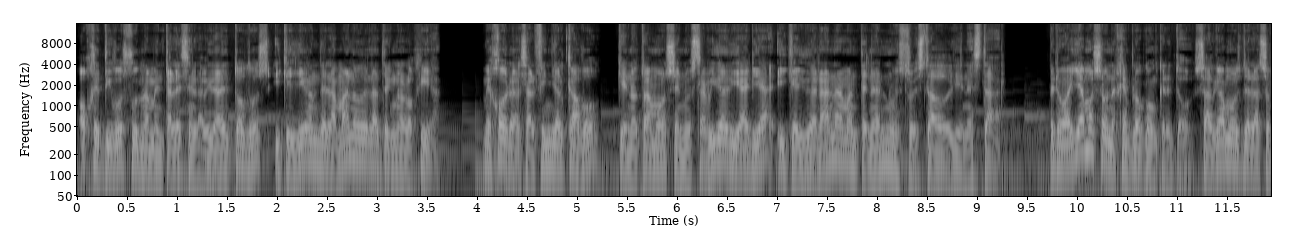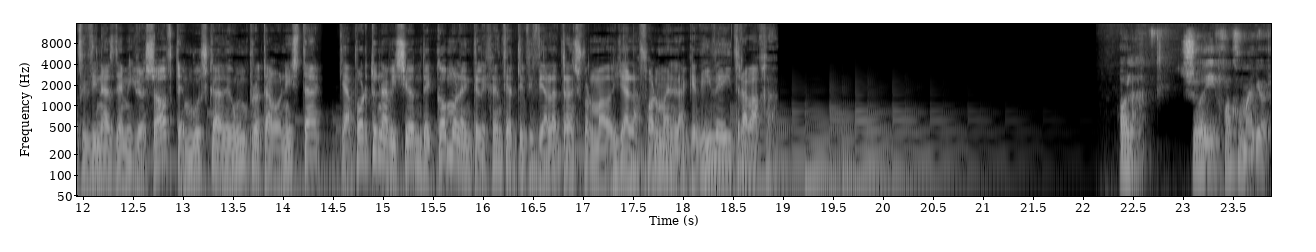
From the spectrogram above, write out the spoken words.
Objetivos fundamentales en la vida de todos y que llegan de la mano de la tecnología. Mejoras, al fin y al cabo, que notamos en nuestra vida diaria y que ayudarán a mantener nuestro estado de bienestar. Pero vayamos a un ejemplo concreto. Salgamos de las oficinas de Microsoft en busca de un protagonista que aporte una visión de cómo la inteligencia artificial ha transformado ya la forma en la que vive y trabaja. Hola, soy Juanjo Mayor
